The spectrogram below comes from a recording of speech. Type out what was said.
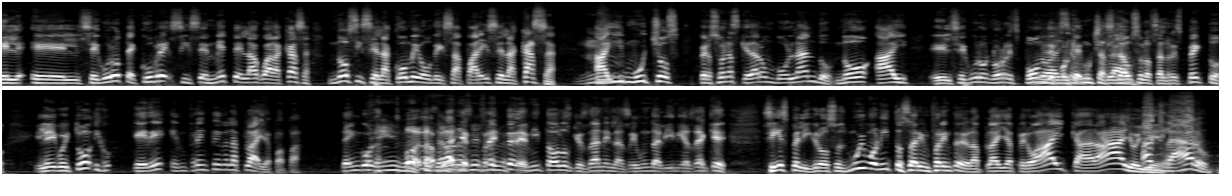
el, el seguro te cubre si se mete el agua a la casa, no si se la come o desaparece la casa. Mm. Ahí muchas personas quedaron volando. No hay, el seguro no responde No hay porque hay muchas claro. cláusulas al respecto. Y le digo, ¿y tú? Dijo, quedé enfrente de la playa, papá. Tengo la, toda la pues playa sí, enfrente de mí, todos los que están en la segunda línea. O sea que sí es peligroso. Es muy bonito estar enfrente de la playa, pero ay, caray, oye. Ah, claro.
